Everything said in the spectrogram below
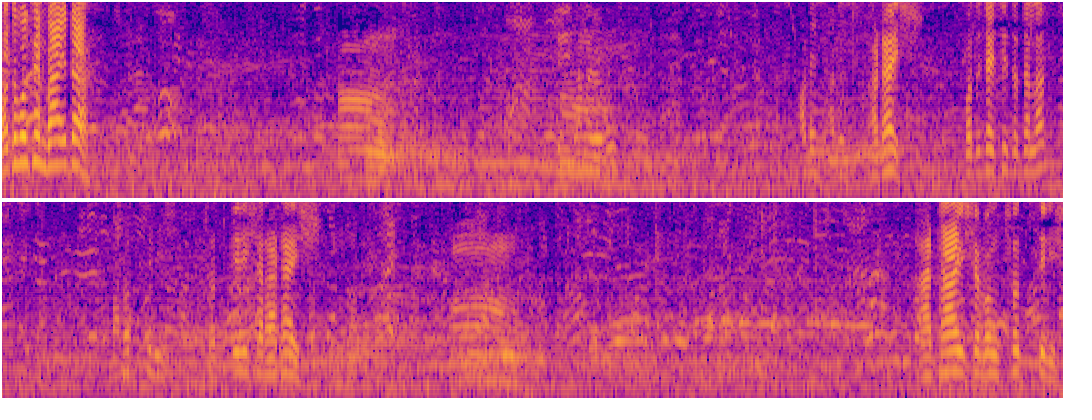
কত বলছেন ভাই এটা। আঠাইশ, কত চাইছি চাচা লাস্ট ছত্রিশ আর আঠাইশ। আঠাইশ এবং ছত্রিশ।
